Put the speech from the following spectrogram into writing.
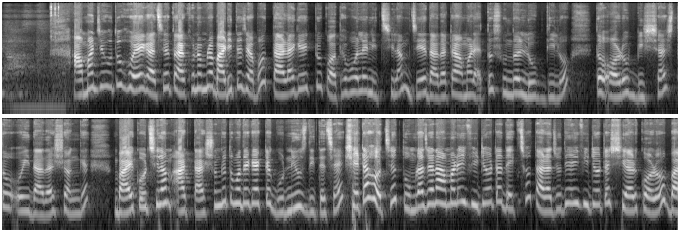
enough. আমার যেহেতু হয়ে গেছে, তো এখন আমরা বাড়িতে যাব। তার আগে একটু কথা বলে নিচ্ছিলাম যে দাদাটা আমার এত সুন্দর লুক দিল, তো অরূপ বিশ্বাস, তো ওই দাদার সঙ্গে বাই করছিলাম। আর তার সঙ্গে তোমাদেরকে একটা গুড নিউজ দিতে চাই। সেটা হচ্ছে, তোমরা যারা আমার এই ভিডিওটা দেখছ, তারা যদি এই ভিডিওটা শেয়ার করো বা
